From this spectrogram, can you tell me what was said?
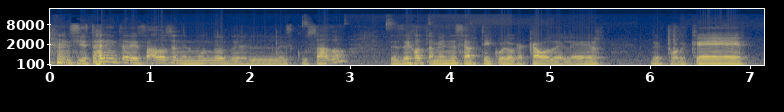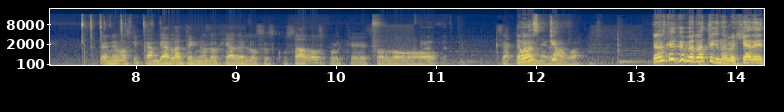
si están interesados en el mundo del excusado, les dejo también ese artículo que acabo de leer de por qué tenemos que cambiar la tecnología de los excusados, porque solo se acaban el agua. Tenemos que cambiar la tecnología de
